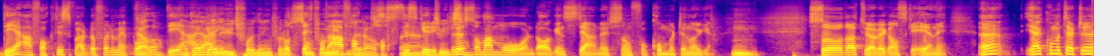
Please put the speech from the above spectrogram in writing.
det er faktisk verdt å følge med på. Ja, det, er, det er en utfordring for oss som formidlere. Og dette er altså. fantastiske altså. ryttere som er morgendagens stjerner som kommer til Norge. Mm. Så der tror jeg vi er ganske enige. Eh, jeg kommenterte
